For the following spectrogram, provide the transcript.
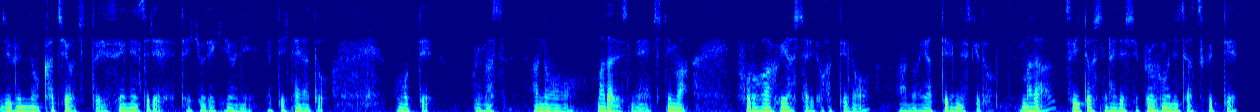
自分の価値をちょっと SNS で提供できるようにやっていきたいなと思っております。あのまだですねちょっと今フォロワー増やしたりとかっていうのをあのやってるんですけどまだツイートしてないですしプロフも実は作って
